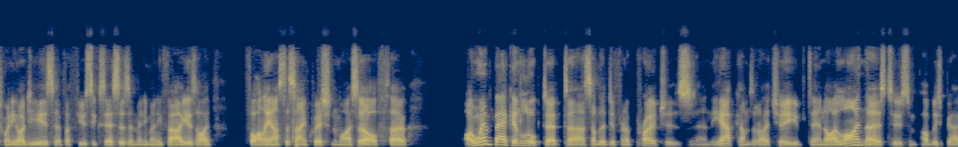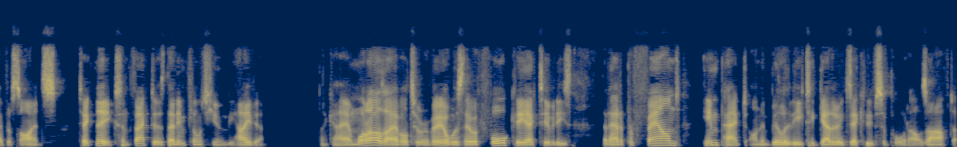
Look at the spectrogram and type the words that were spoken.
20 odd years of a few successes and many, many failures, I finally asked the same question myself. So I went back and looked at uh, some of the different approaches and the outcomes that I achieved, and I aligned those to some published behavioral science techniques and factors that influence human behavior. Okay, and what I was able to reveal was there were four key activities that had a profound impact on the ability to gather executive support I was after.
